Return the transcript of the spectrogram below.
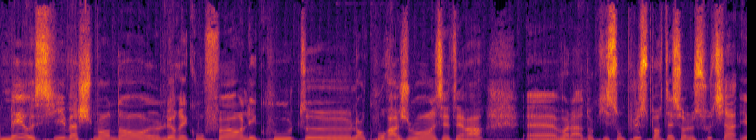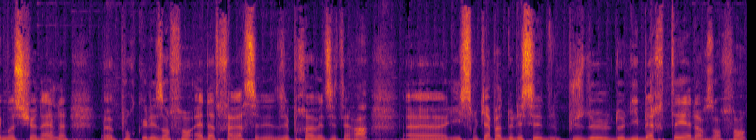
mais aussi vachement dans le réconfort, l'écoute, l'encouragement, etc. Voilà, donc ils sont plus portés sur le soutien émotionnel pour que les enfants aident à traverser les épreuves, etc. Euh, ils sont capables de laisser plus de, de liberté à leurs enfants,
